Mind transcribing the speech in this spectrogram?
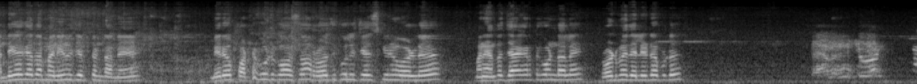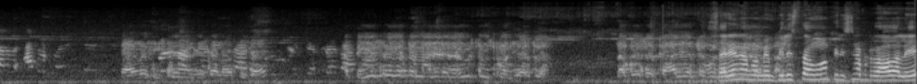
అందుకే కదమ్మా నేను చెప్తుంటాను. మీరు పట్టుకుట్టు కోసం రోజు కూలి చేసుకునే వాళ్ళు మనం ఎంత జాగ్రత్తగా ఉండాలి రోడ్డు మీద వెళ్ళేటప్పుడు? సరేనమ్మా మేము పిలుస్తాము. పిలిచినప్పుడు రావాలి.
